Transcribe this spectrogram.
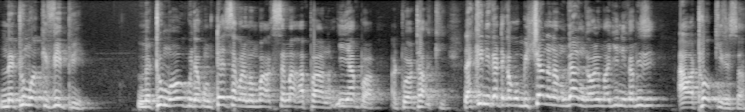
Mmetumwa kivipi? mmetumwa huku kuja kumtesa kwa mambo akasema hapana nyinyi hapa hatuwataki lakini katika kubishana na mganga wale majini kabisa hawatoki sasa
